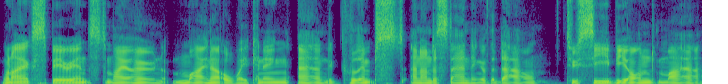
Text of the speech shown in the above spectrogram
When I experienced my own minor awakening and glimpsed an understanding of the Tao, to see beyond Maya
